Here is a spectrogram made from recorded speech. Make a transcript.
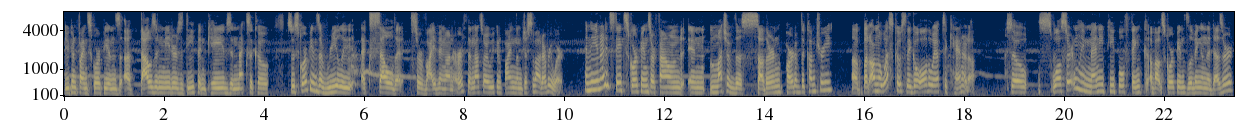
You can find scorpions a thousand meters deep in caves in Mexico. So scorpions have really excelled at surviving on Earth, and that's why we can find them just about everywhere. In the United States, scorpions are found in much of the southern part of the country, uh, but on the west coast, they go all the way up to Canada. So, while certainly many people think about scorpions living in the desert,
